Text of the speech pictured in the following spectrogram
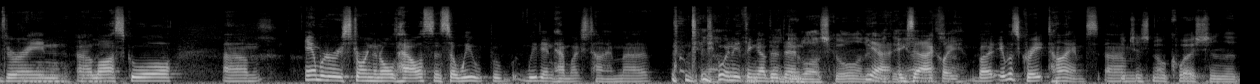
during Oh, uh, law school. Um, and we were restoring an old house, and so we we didn't have much time uh, to Yeah, do anything and- other and than law school and yeah, everything else, exactly. But it was great times. Um, But just no question that,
